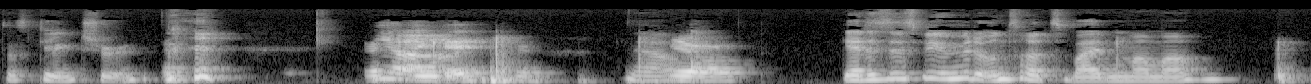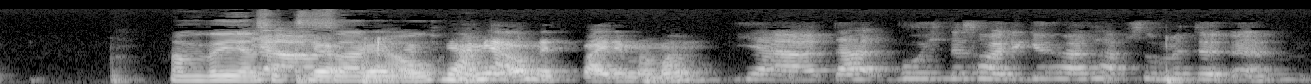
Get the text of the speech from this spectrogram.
Das klingt schön. Das ja. klingt echt schön. Ja. ja. Ja, das ist wie mit unserer zweiten Mama. Haben wir ja, ja sozusagen ja, auch. Wir haben ja auch eine zweite Mama. Ja, da, wo ich das heute gehört habe, so mit, ähm,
